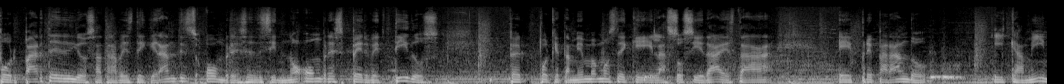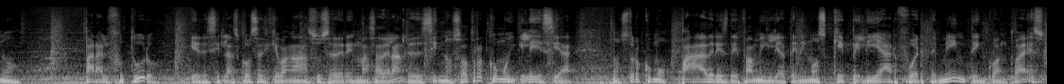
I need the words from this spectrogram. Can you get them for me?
por parte de Dios a través de grandes hombres, es decir, no hombres pervertidos, porque también vemos de que la sociedad está eh, preparando el camino para el futuro, es decir, las cosas que van a suceder en más adelante. Es decir, nosotros como iglesia, nosotros como padres de familia, tenemos que pelear fuertemente en cuanto a eso.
